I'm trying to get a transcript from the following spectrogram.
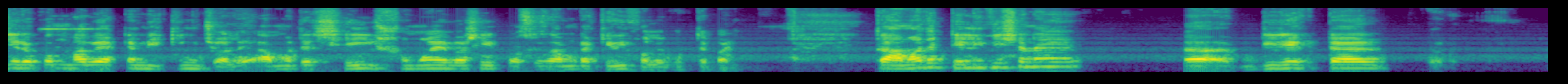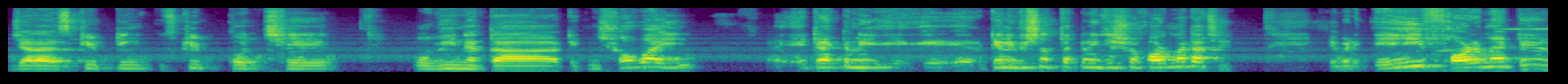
যেরকম ভাবে একটা মেকিং চলে, আমাদের সেই সময় বা সেই প্রসেস আমরা কেউই ফলো করতে পারি তো আমাদের টেলিভিশনে ডিরেক্টর যারা স্ক্রিপ্টিং স্ক্রিপ্ট করছে, অভিনেতা সবাই এটা একটা টেলিভিশন তো একটা নিজস্ব ফরম্যাট আছে। এবার এই ফরম্যাটের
